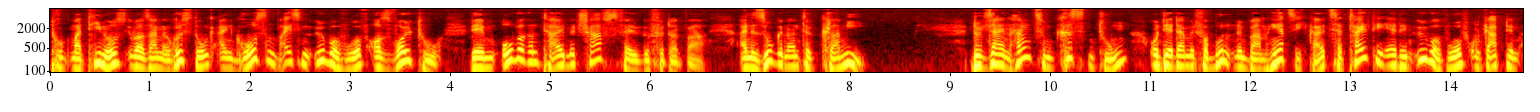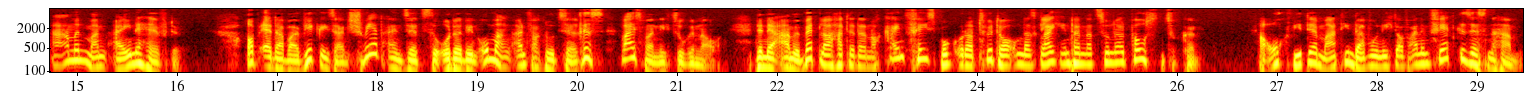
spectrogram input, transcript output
trug Martinus über seine Rüstung einen großen weißen Überwurf aus Wolltuch, der im oberen Teil mit Schafsfell gefüttert war, eine sogenannte Chlamie. Durch seinen Hang zum Christentum und der damit verbundenen Barmherzigkeit zerteilte er den Überwurf und gab dem armen Mann eine Hälfte. Ob er dabei wirklich sein Schwert einsetzte oder den Umhang einfach nur zerriss, weiß man nicht so genau. Denn der arme Bettler hatte da noch kein Facebook oder Twitter, um das gleich international posten zu können. Auch wird der Martin da wohl nicht auf einem Pferd gesessen haben,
